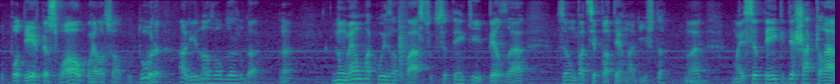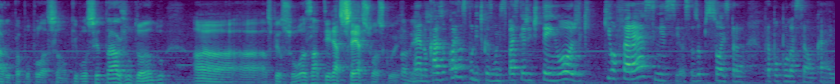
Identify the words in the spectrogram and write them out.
o poder pessoal com relação à cultura, ali nós vamos ajudar. Né? não é uma coisa fácil. Você tem que pesar, você não pode ser paternalista, não é? mas você tem que deixar claro para a população que você está ajudando a, a, as pessoas a terem acesso às coisas. É, no caso, quais as políticas municipais que a gente tem hoje que, que oferecem esse, essas opções para a população, Caio?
